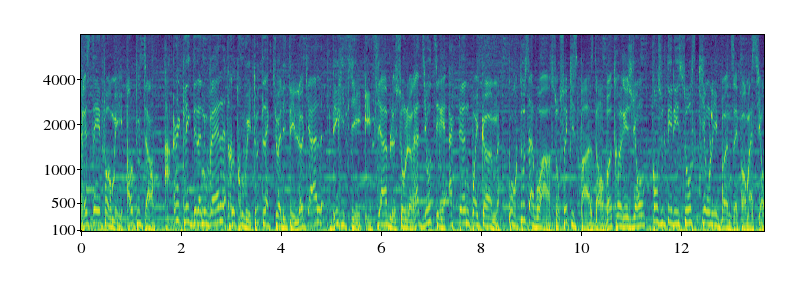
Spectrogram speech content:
Restez informés en tout temps. À un clic de la nouvelle, retrouvez toute l'actualité locale, vérifiée et fiable sur le radio-acton.com. Pour tout savoir sur ce qui se passe dans votre région, consultez les sources qui ont les bonnes informations.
